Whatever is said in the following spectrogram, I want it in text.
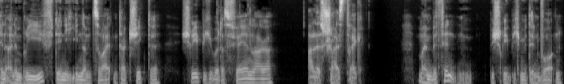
In einem Brief, den ich ihnen am zweiten Tag schickte, schrieb ich über das Ferienlager alles Scheißdreck. Mein Befinden beschrieb ich mit den Worten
